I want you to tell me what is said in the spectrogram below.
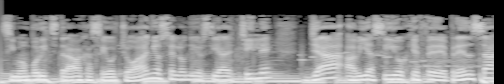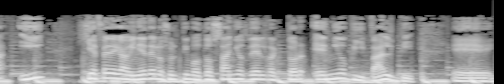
Simón Boric trabaja hace ocho años en la Universidad de Chile, ya había sido jefe de prensa y jefe de gabinete en los últimos dos años del rector Enio Vivaldi. Eh,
